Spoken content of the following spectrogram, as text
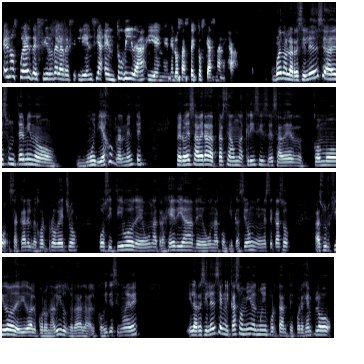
qué, nos puedes decir de la resiliencia en tu vida y en, en los aspectos que has manejado? Bueno, la resiliencia es un término muy viejo realmente, pero es saber adaptarse a una crisis, es saber cómo sacar el mejor provecho positivo de una tragedia, de una complicación. En este caso, ha surgido debido al coronavirus, ¿verdad? Al COVID-19. Y la resiliencia en el caso mío es muy importante. Por ejemplo,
